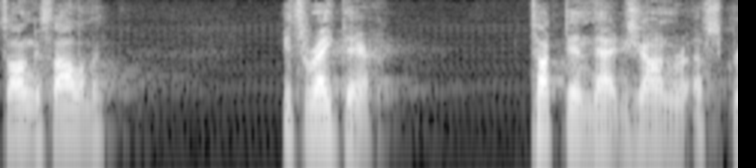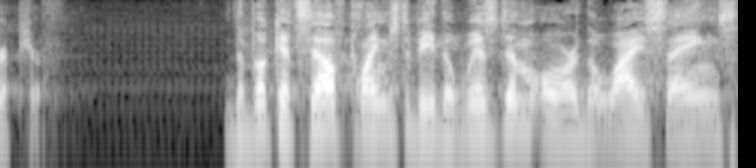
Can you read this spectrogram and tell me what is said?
Song of Solomon. It's right there, tucked in that genre of scripture. The book itself claims to be the wisdom or the wise sayings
